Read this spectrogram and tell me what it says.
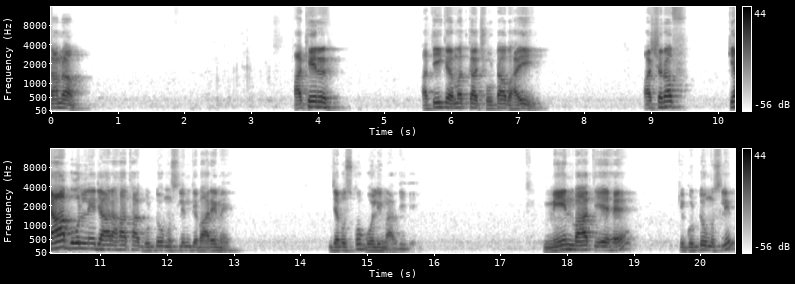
राम राम आखिर अतीक अहमद का छोटा भाई अशरफ क्या बोलने जा रहा था गुड्डू मुस्लिम के बारे में जब उसको गोली मार दी गई? मेन बात यह है कि गुड्डू मुस्लिम,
